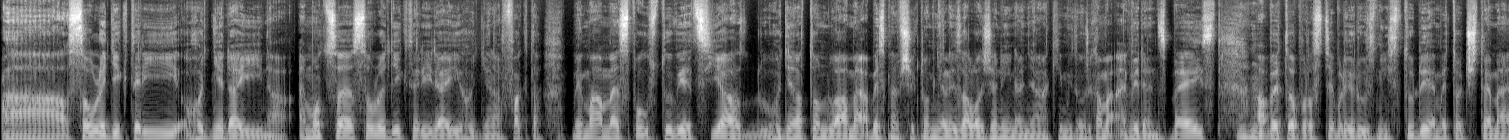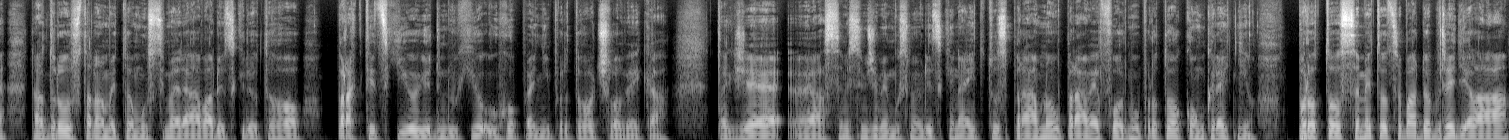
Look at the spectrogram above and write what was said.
A jsou lidi, kteří hodně dají na emoce, jsou lidi, kteří dají hodně na fakta. My máme spoustu věcí a hodně na tom dbáme, aby jsme všechno měli založený na nějaký, my to říkáme evidence-based, mm-hmm. aby to prostě byly různé studie, my to čteme. Na druhou stranu my to musíme dávat vždycky do toho praktického, jednoduchého uchopení pro toho člověka. Takže já si myslím, že my musíme vždycky najít tu správnou právě formu pro toho konkrétního. Proto se mi to třeba dobře dělá,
